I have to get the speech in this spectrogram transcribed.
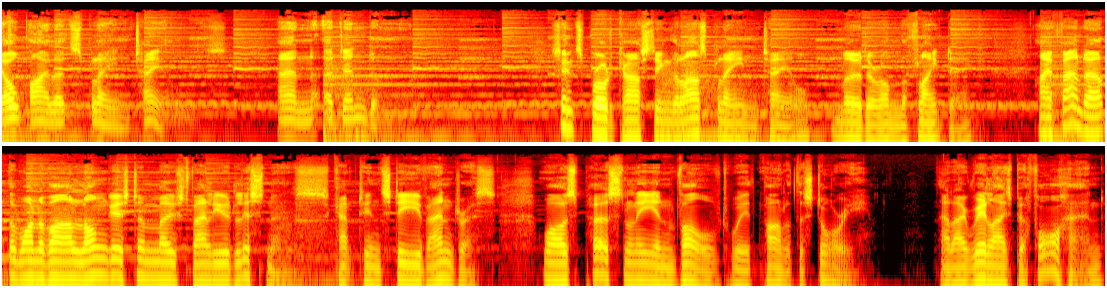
Old Pilot's Plane Tales, an addendum. Since broadcasting the last plane tale, Murder on the Flight Deck, I found out that one of our longest and most valued listeners, Captain Steve Andress, was personally involved with part of the story. Had I realized beforehand,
